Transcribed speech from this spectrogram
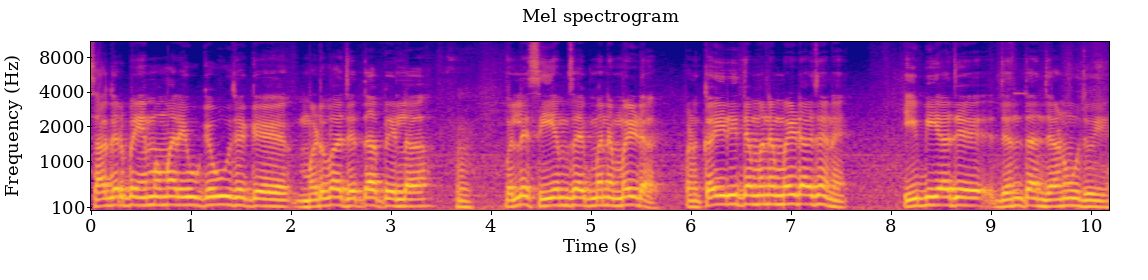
સાગરભાઈ એમાં મારે એવું કેવું છે કે મળવા જતા પહેલા ભલે સીએમ સાહેબ મને મળ્યા પણ કઈ રીતે મને મળ્યા છે ને એ બી આજે જનતાને જાણવું જોઈએ.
